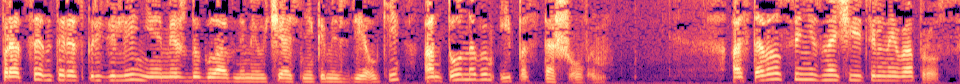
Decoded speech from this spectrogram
проценты распределения между главными участниками сделки Антоновым и Пасташовым. Оставался незначительный вопрос.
